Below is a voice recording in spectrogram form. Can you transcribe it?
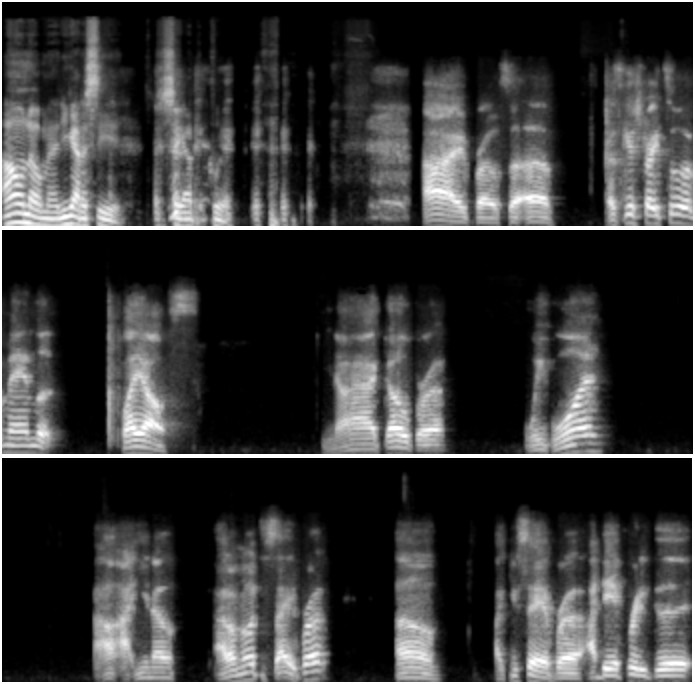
I don't know, man. You got to see it. Check out the clip. All right, bro. So uh let's get straight to it, man. Look, playoffs. You know how it go, bro. Week one. I, I you know, I don't know what to say, bro. Um, like you said, bro, I did pretty good.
